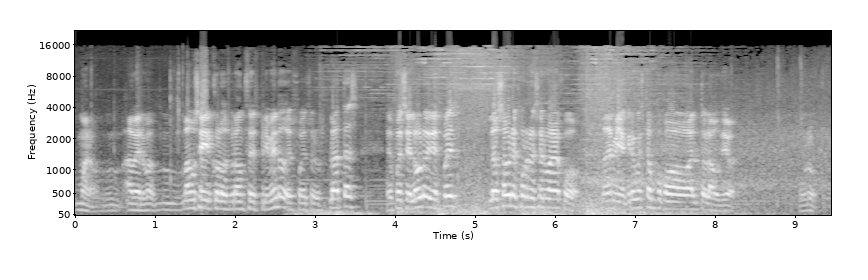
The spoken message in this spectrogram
Bueno, a ver, vamos a ir con los bronces primero, después los platas, después el oro y después los sobres por reservar el juego. Madre mía, creo que está un poco alto el audio. Uno.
